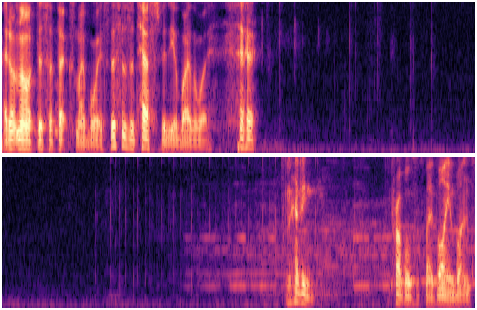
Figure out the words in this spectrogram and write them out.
I don't know if this affects my voice. This is a test video, by the way. I'm having problems with my volume buttons.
